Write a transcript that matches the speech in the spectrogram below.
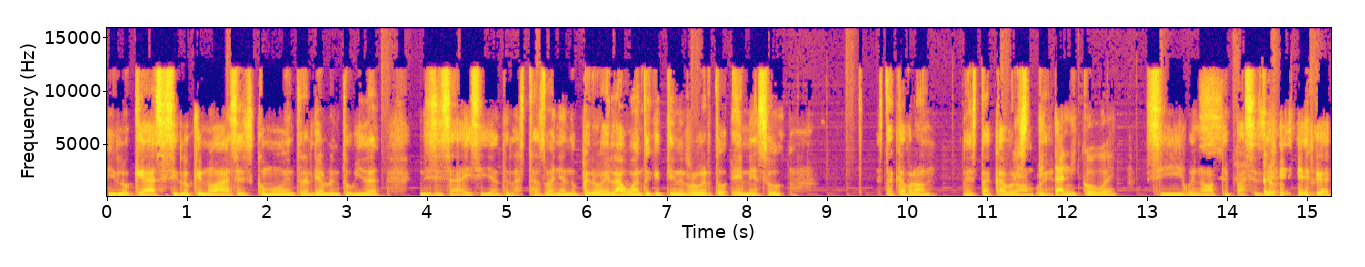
y lo que haces y lo que no haces, cómo entra el diablo en tu vida, dices, ay, sí, ya te la estás bañando, pero el aguante que tiene Roberto en eso está cabrón. Está es cabrón, güey. titánico, güey. Sí, güey, no te pases Pero- de verga.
